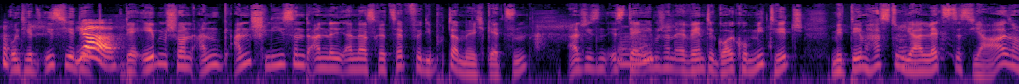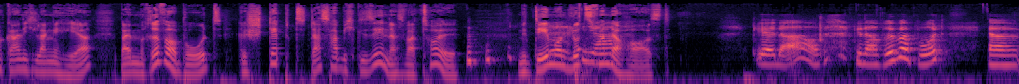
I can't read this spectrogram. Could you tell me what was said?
ja. Und jetzt ist hier Ja. der, der eben schon an, anschließend an, an das Rezept für die Buttermilchgätzen, anschließend ist Mhm. der eben schon erwähnte Gojko Mitic, mit dem hast du ja letztes Jahr, ist noch gar nicht lange her, beim Riverboat gesteppt. Das habe ich gesehen, das war toll. Mit dem und Lutz van der Horst. Genau, genau, Riverboot. Äh,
